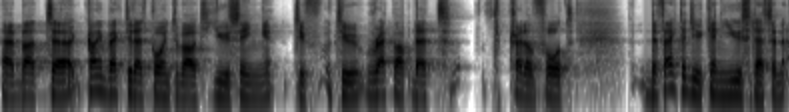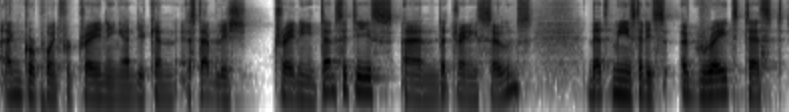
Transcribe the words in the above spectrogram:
Uh, but uh, coming back to that point about using to to wrap up that thread of thought, the fact that you can use it as an anchor point for training and you can establish training intensities and training zones, that means that it's a great test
